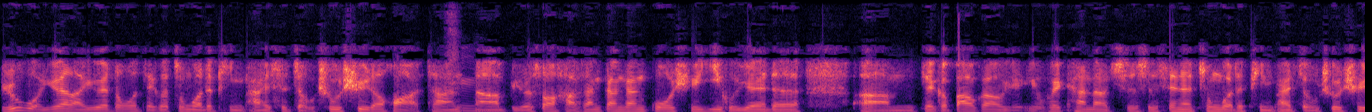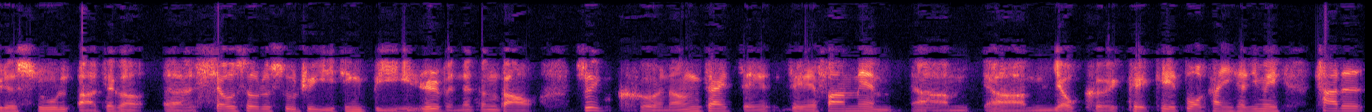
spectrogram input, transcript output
如果越来越多这个中国的品牌是走出去的话，它啊，比如说好像刚刚过去一个月的啊这个报告也也会看到，其实现在中国的品牌走出去的数啊，这个呃销售的数据已经比日本的更高，所以可能在这这方面啊啊有可可以可以多看一下，因为它的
